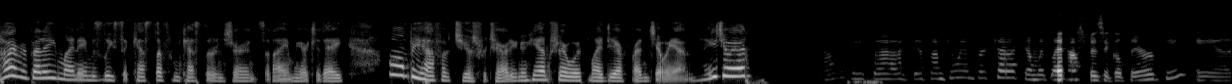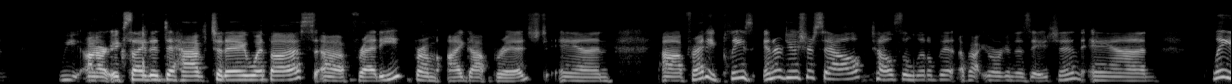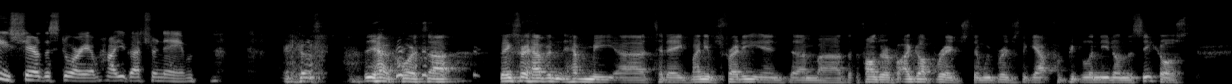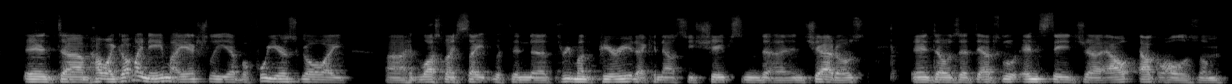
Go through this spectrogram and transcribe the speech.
Hi, everybody. My name is Lisa Keslar from Keslar Insurance, and I am here today on behalf of Cheers for Charity New Hampshire with my dear friend JoAnn. Hey, JoAnn. Hi, Lisa. Yes, I'm JoAnn Burchuk. I'm with Lighthouse Physical Therapy, and we are excited to have today with us uh, Freddy from I Got Bridged. And uh, Freddy, please introduce yourself. Tell us a little bit about your organization, and please share the story of how you got your name. yeah, of course. Uh, thanks for having having me uh, today. My name is Freddy, and I'm uh, the founder of I Got Bridged, and we bridge the gap for people in need on the seacoast. And um, how I got my name, I actually about four years ago, I uh, had lost my sight within a three month period. I can now see shapes and, uh, and shadows, and I was at the absolute end stage uh, al- alcoholism.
